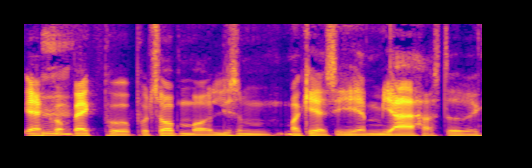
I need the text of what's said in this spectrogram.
ja, mm. comeback mm. på, på toppen, og ligesom markere og sige, jamen, jeg er her stadigvæk.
